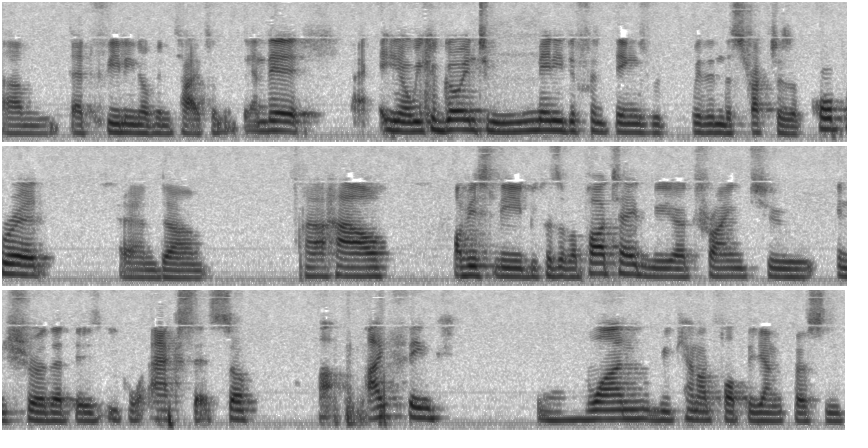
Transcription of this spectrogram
um, that feeling of entitlement. And there, you know, we could go into many different things with, within the structures of corporate and um, uh, how, obviously, because of apartheid, we are trying to ensure that there's equal access. So, uh, I think one, we cannot fault the young person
